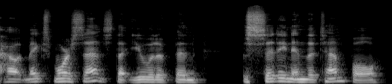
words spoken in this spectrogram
how it makes more sense that you would have been sitting in the temple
